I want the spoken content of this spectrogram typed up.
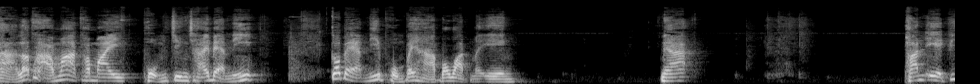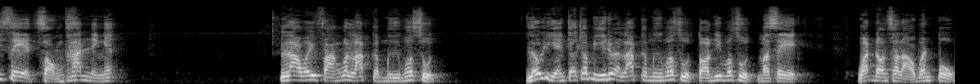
อ่า แล้วถามว่าทำไมผมจึงใช้แบบนี้ ก็แบบนี้ผมไปหาประวัติมาเอง นะฮะพันเอกพิเศษสองท่านอย่างเงี้ยเล่าให้ฟังว่ารับกับมือพ่อสุด แล้วเหรียญแกก็มีด้วยรับกับมือพระสุดตอนที่พระสุดมาเสกวัดดอนสลาวบ้านโป่ง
